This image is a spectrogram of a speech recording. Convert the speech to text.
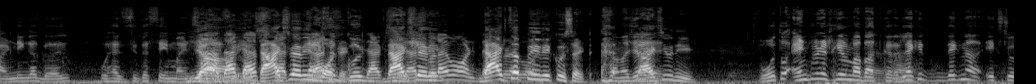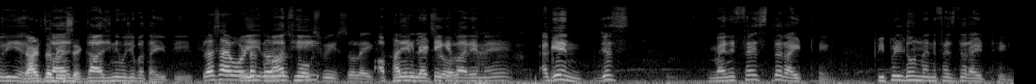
finding a girl who has the same mindset Yeah, that- yeah, that's- that's, very that's important. good- that's, that's very, what I want, That's, that's the prerequisite. that's you need. वो तो एंड प्रोडक्ट के में बात कर रहे हैं हाँ. लेकिन देखना एक स्टोरी है That's the दाज, basic. दाज ने मुझे बताई थी Plus, I want a कोई girl माँ who थी, so, like, अपने बेटे के बारे में again just manifest the right thing people don't manifest the right thing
